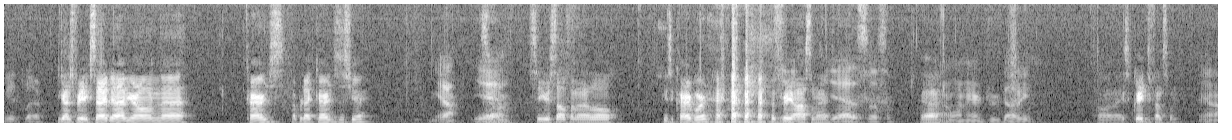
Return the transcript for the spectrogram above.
Good player. You guys pretty excited to have your own uh, cards, upper deck cards this year? Yeah. Yeah. So, See yourself on a little piece of cardboard? That's pretty awesome, eh? Yeah, that's awesome. Yeah. another one here, Drew Doughty. Oh, nice. Great defenseman. Yeah.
